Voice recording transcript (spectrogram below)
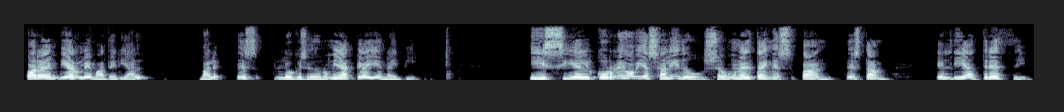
para enviarle material. ¿Vale? Es lo que se denomina client IP. Y si el correo había salido, según el time span stamp, el día 13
